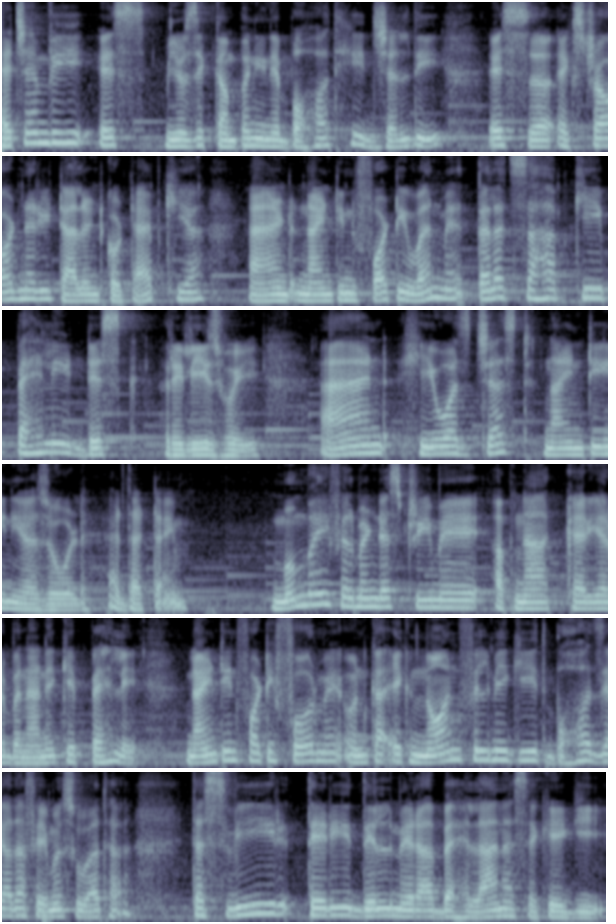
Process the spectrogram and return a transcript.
H M V इस म्यूज़िक कंपनी ने बहुत ही जल्दी इस एक्स्ट्रॉर्डनरी टैलेंट को टैप किया एंड 1941 में तलत साहब की पहली डिस्क रिलीज़ हुई and he was just 19 years old at that time Mumbai film industry में अपना करियर बनाने के पहले 1944 में उनका एक नॉन फिल्मी गीत बहुत ज़्यादा फ़ेमस हुआ था, तस्वीर तेरी दिल मेरा बहला न सकेगी।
